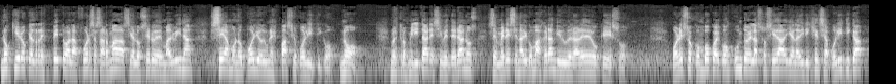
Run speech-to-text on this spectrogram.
no quiero que el respeto a las Fuerzas Armadas y a los héroes de Malvinas sea monopolio de un espacio político. No, nuestros militares y veteranos se merecen algo más grande y duradero que eso. Por eso convoco al conjunto de la sociedad y a la dirigencia política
